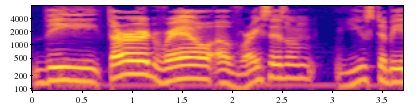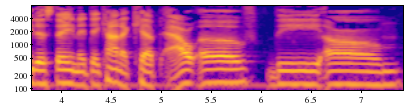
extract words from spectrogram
the third rail of racism used to be this thing that they kind of kept out of the, um,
